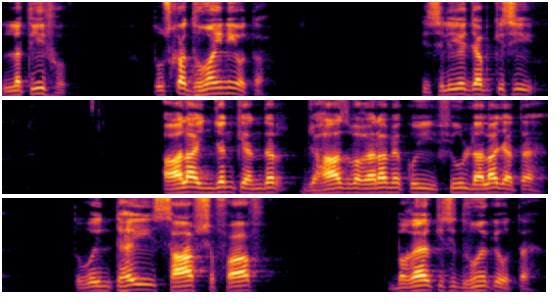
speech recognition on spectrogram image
لطیف ہو، تو اس کا دھواں ہی نہیں ہوتا۔ اس لیے جب کسی اعلیٰ انجن کے اندر جہاز وغیرہ میں کوئی فیول ڈالا جاتا ہے تو وہ انتہائی صاف شفاف بغیر کسی دھوئیں کے ہوتا ہے۔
